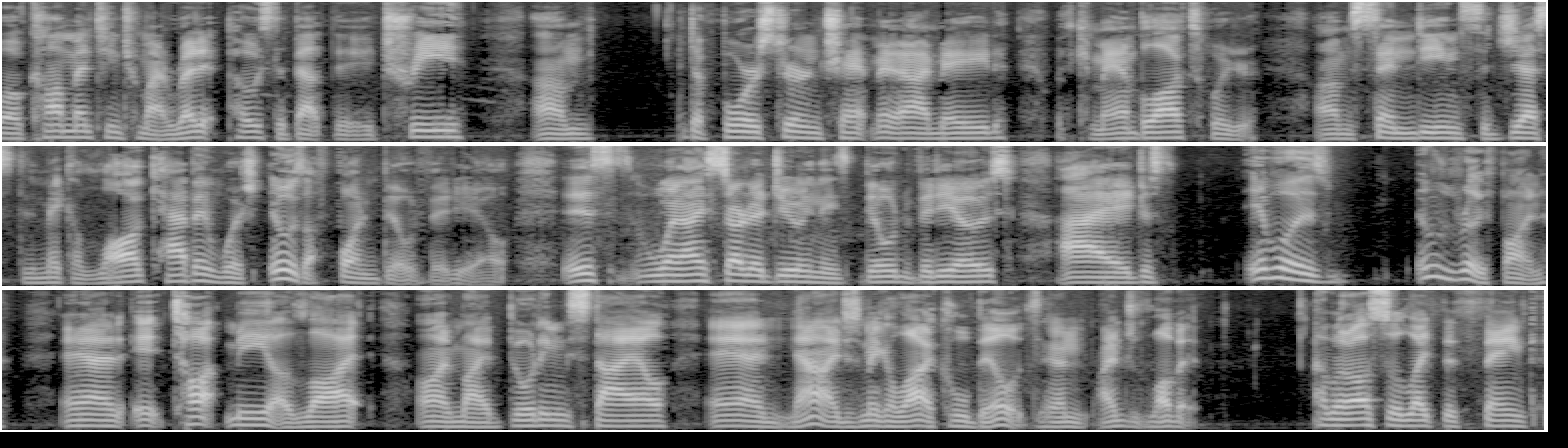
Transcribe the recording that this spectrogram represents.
well, commenting to my Reddit post about the tree, um, the forester enchantment I made with command blocks where um, Sendine suggested to make a log cabin, which it was a fun build video. This when I started doing these build videos, I just it was it was really fun, and it taught me a lot on my building style, and now I just make a lot of cool builds, and I just love it. I would also like to thank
